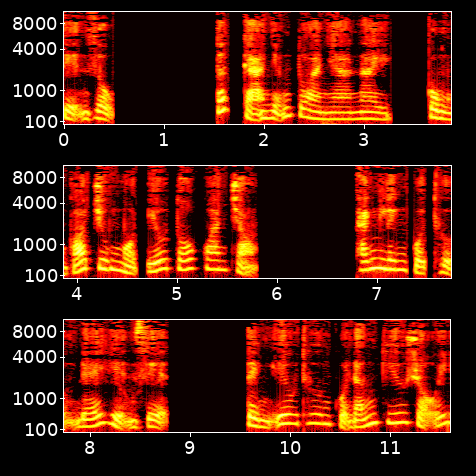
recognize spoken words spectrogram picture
tiện dụng. Tất cả những tòa nhà này cùng có chung một yếu tố quan trọng. Thánh linh của Thượng Đế hiện diện, tình yêu thương của đấng cứu rỗi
